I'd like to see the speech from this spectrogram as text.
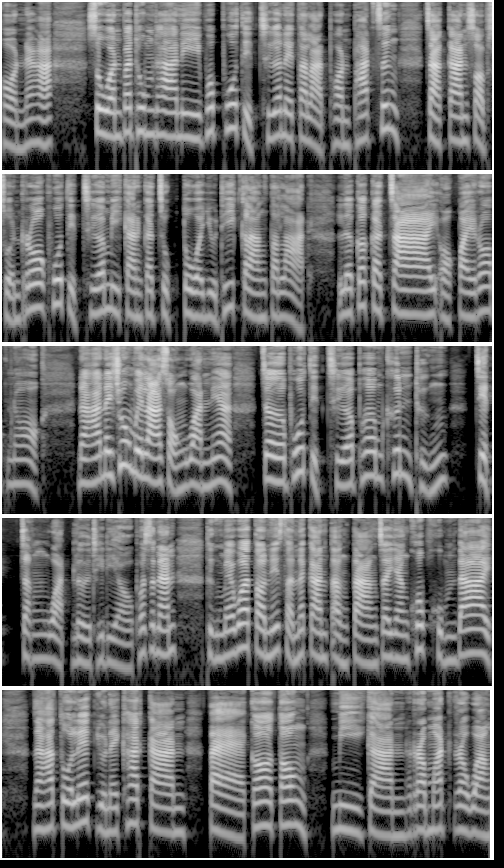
ครนะคะ ส่วนปทุมธานีพบผู้ติดเชื้อในตลาดพรพัฒซึ่งจากการสอบสวนโรคผู้ติดเชื้อมีการกระจุกตัวอยู่ที่กลางตลาด แล้วก็กระจายออกไปรอบนอก นะคะในช่วงเวลา 2 วันเนี่ยเจอผู้ติดเชื้อเพิ่มขึ้นถึง 7 จังหวัดเลยทีเดียว เพราะฉะนั้นถึงแม้ว่าตอนนี้สถานการณ์ต่างๆ จะยังควบคุมได้นะคะตัวเลขอยู่ในคาดการ แต่ก็ต้องมีการระมัดระวัง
